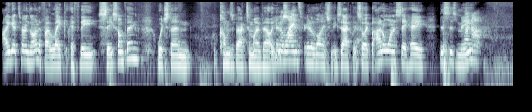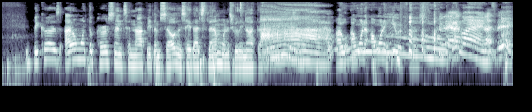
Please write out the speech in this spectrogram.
I get turned on if I like if they say something which then comes back to my values. It aligns for It you. aligns for me exactly. So like, but I don't want to say, "Hey, this is me," Why not? because I don't want the person to not be themselves and say that's them when it's really not them. Ah. I want to I want to hear it first. Good one. That's big.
